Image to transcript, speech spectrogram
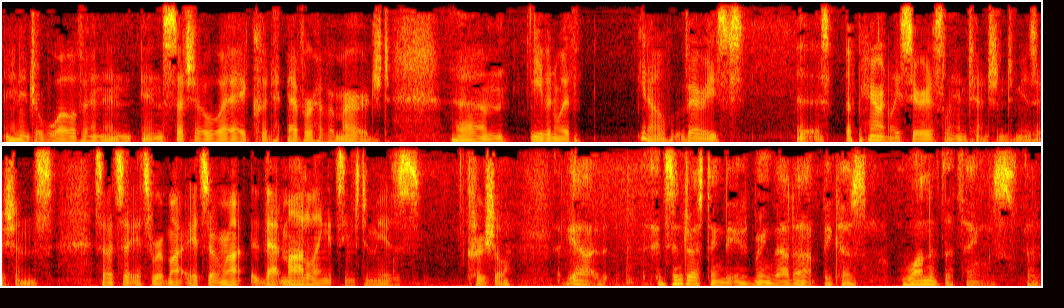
and interwoven in, in such a way could ever have emerged, um, even with, you know, very uh, apparently seriously intentioned musicians. So it's a it's a it's a that modeling it seems to me is crucial. Yeah, it's interesting that you bring that up because one of the things that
